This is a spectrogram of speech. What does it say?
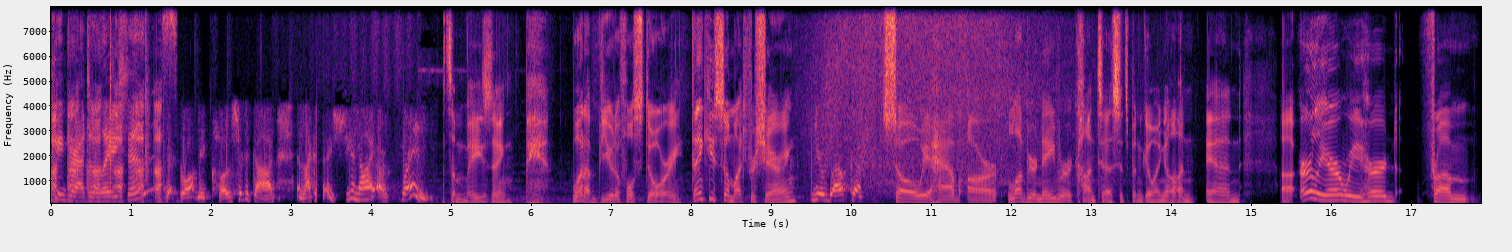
Congratulations. that brought me closer to God. And like I say, she and I are friends. That's amazing. Man, what a beautiful story. Thank you so much for sharing. You're welcome. So we have our Love Your Neighbor contest that's been going on. And uh, earlier we heard from,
